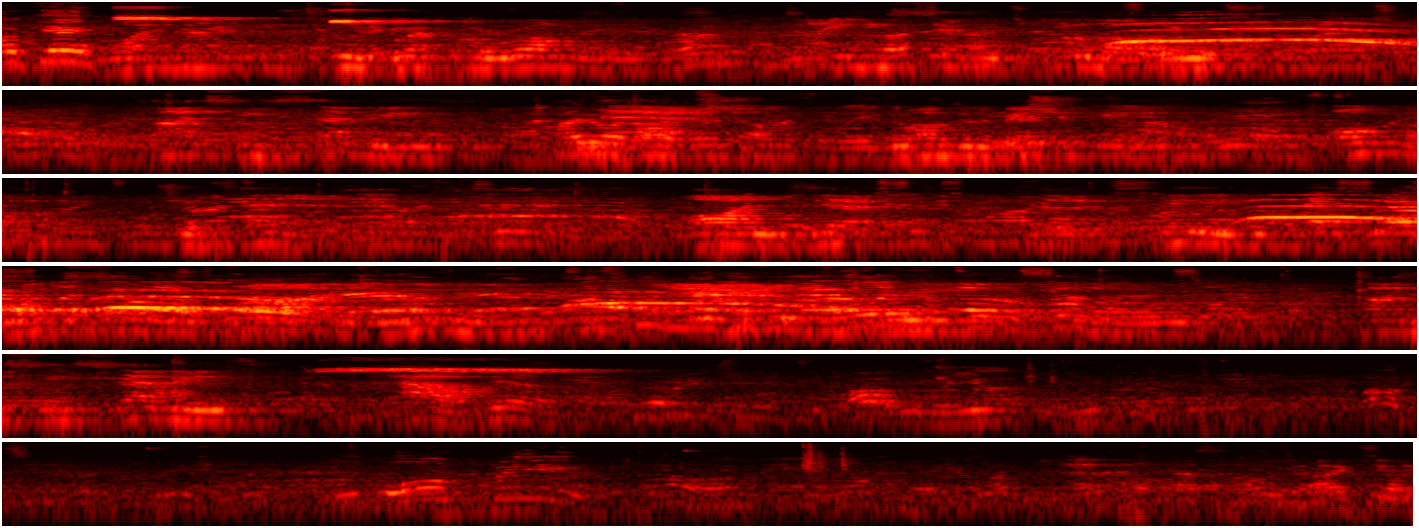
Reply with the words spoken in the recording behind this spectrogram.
Okay. 192 Greco-Roman, 97 kilos. Consi Semi, I don't Nash, know. going to the Michigan, Oka, Japan. On deck, Matt B, 175 women, Consi Semi, out. All B.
